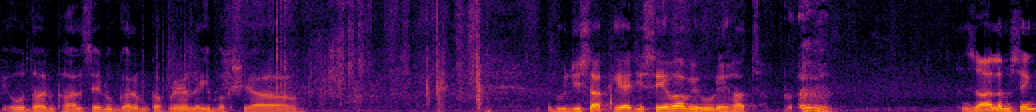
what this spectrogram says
ਕਿ ਉਹ ਧਨ ਖਾਲਸੇ ਨੂੰ ਗਰਮ ਕੱਪੜਿਆਂ ਲਈ ਬਖਸ਼ਿਆ। ਦੂਜੀ ਸਾਖੀ ਹੈ ਜੀ, ਸੇਵਾ ਵੀ ਹੁਣੇ ਹੱਥ। ਜ਼ਾਲਮ ਸਿੰਘ,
